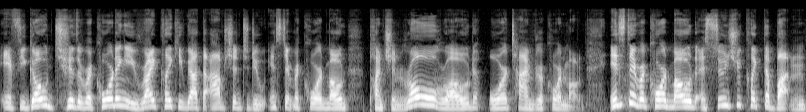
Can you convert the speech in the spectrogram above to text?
if you go to the recording, you right click, you've got the option to do instant record mode, punch and roll mode, or timed record mode. Instant record mode, as soon as you click the button,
